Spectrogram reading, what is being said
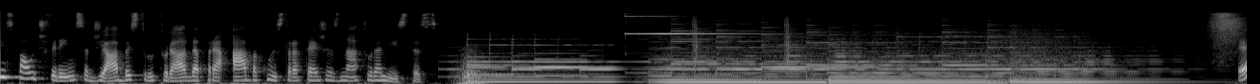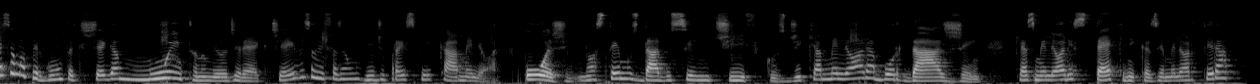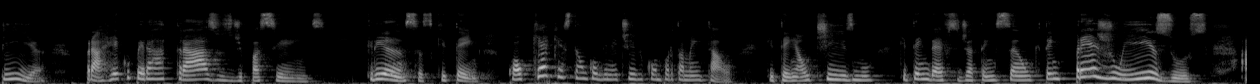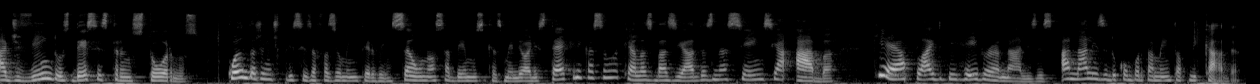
principal diferença de aba estruturada para aba com estratégias naturalistas? Essa é uma pergunta que chega muito no meu direct, e aí eu resolvi fazer um vídeo para explicar melhor. Hoje, nós temos dados científicos de que a melhor abordagem, que as melhores técnicas e a melhor terapia para recuperar atrasos de pacientes, crianças que têm qualquer questão cognitiva e comportamental, que têm autismo, que têm déficit de atenção, que têm prejuízos advindos desses transtornos, quando a gente precisa fazer uma intervenção, nós sabemos que as melhores técnicas são aquelas baseadas na ciência ABA, que é Applied Behavior Analysis, análise do comportamento aplicada,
